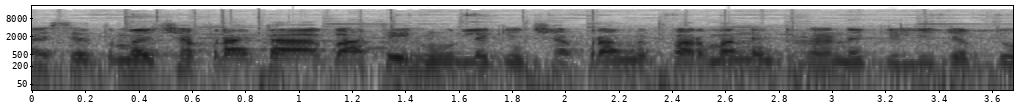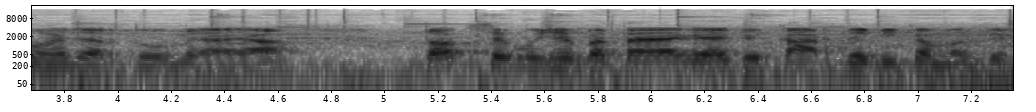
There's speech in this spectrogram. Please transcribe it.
ऐसे तो मैं छपरा का वासी हूँ, लेकिन छपरा में परमानेंट रहने के लिए जब 2002 में आया तब से मुझे बताया गया कि कार देवी का मंदिर।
